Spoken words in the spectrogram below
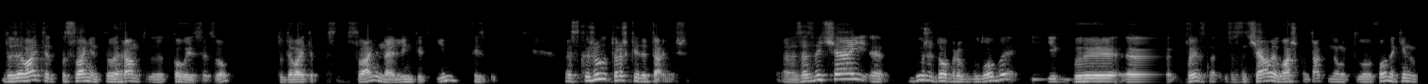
Додавайте посилання на Telegram та додатковий зв'язок. Додавайте посилання на LinkedIn, Facebook. Розкажу трошки детальніше. Е, Зазвичай е, дуже добре було би, якби е, ви зазначали ваш контактний номер телефону, яким ви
